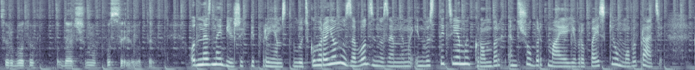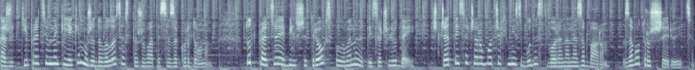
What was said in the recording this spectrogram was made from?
цю роботу в подальшому посилювати. Одне з найбільших підприємств Луцького району завод з іноземними інвестиціями Кромберг Шуберт має європейські умови праці, кажуть ті працівники, яким уже довелося стажуватися за кордоном. Тут працює більше трьох з половиною тисяч людей. Ще тисяча робочих місць буде створена незабаром. Завод розширюється.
